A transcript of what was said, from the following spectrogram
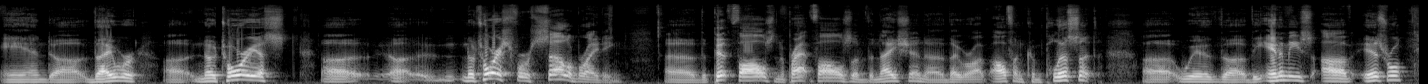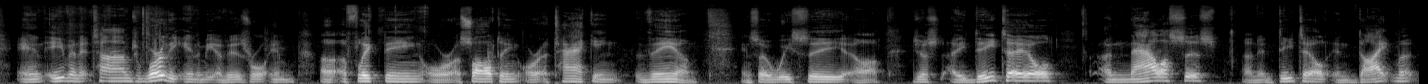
and they were notorious. notorious for celebrating uh, the pitfalls and the pratfalls of the nation. Uh, they were often complicit uh, with uh, the enemies of Israel, and even at times were the enemy of Israel in uh, afflicting or assaulting or attacking them. And so we see just a detailed analysis and a detailed indictment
